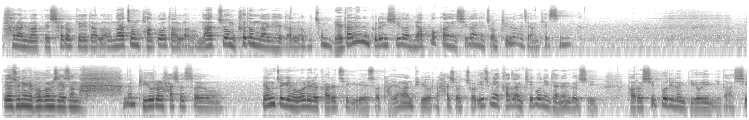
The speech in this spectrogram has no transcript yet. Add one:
하나님 앞에 새롭게 해달라고 나 좀 바꿔달라고 나 좀 거듭나게 해달라고 좀 매달리는 그런 시간 야복강의 시간이 좀 필요하지 않겠습니까? 예수님이 복음서에서 많은 비유를 하셨어요. 영적인 원리를 가르치기 위해서 다양한 비유를 하셨죠. 이 중에 가장 기본이 되는 것이 바로 씨 뿌리는 비유입니다. 씨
